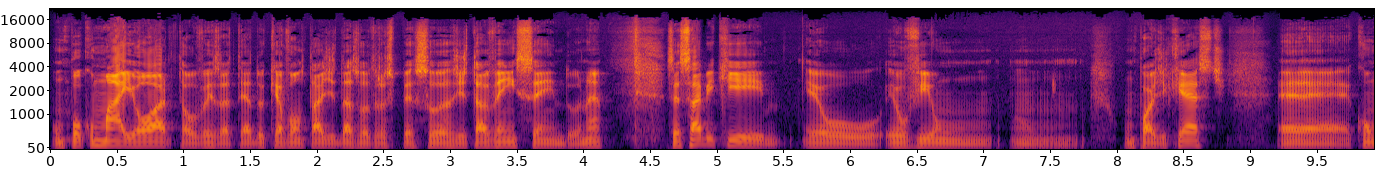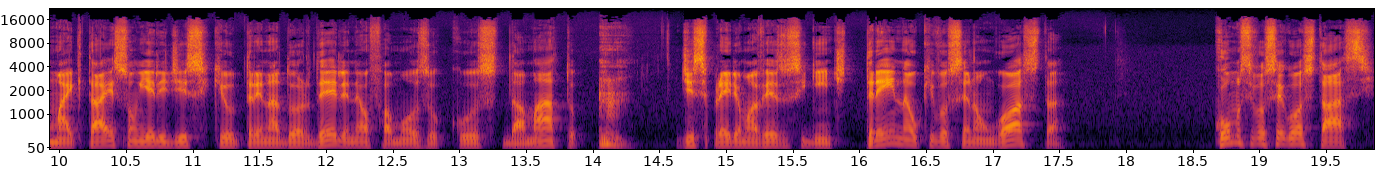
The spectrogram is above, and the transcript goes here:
um pouco maior, talvez até, do que a vontade das outras pessoas de estar vencendo, né? Você sabe que eu, eu vi um, um, um podcast é, com o Mike Tyson e ele disse que o treinador dele, né, o famoso Cus D'Amato, disse para ele uma vez o seguinte: treina o que você não gosta como se você gostasse.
